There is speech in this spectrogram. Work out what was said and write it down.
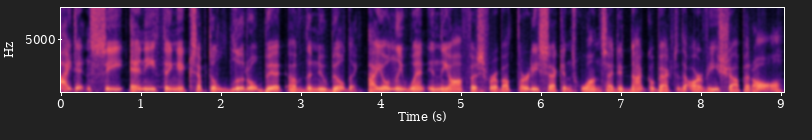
I didn't see anything except a little bit of the new building. I only went in the office for about 30 seconds once. I did not go back to the RV shop at all.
